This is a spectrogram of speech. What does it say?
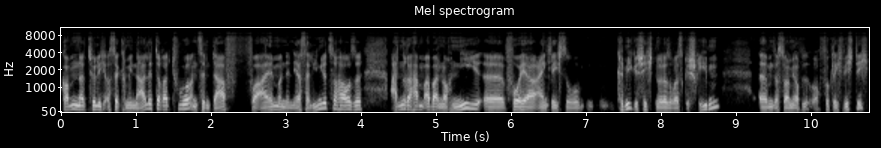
kommen natürlich aus der Kriminalliteratur und sind da vor allem und in erster Linie zu Hause. Andere haben aber noch nie äh, vorher eigentlich so Krimi-Geschichten oder sowas geschrieben. Ähm, das war mir auch, auch wirklich wichtig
